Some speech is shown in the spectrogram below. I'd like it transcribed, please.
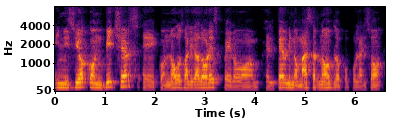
inició con BitShares, eh, con nodos validadores, pero el término Masternode lo popularizó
